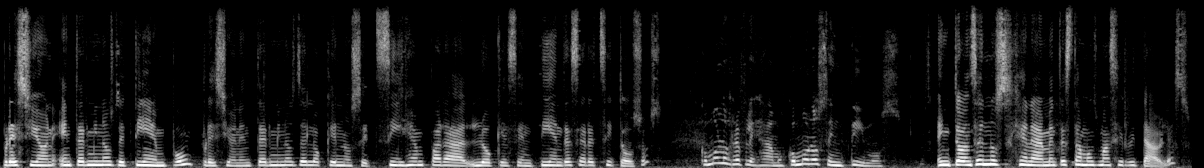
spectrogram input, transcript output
presión en términos de tiempo, presión en términos de lo que nos exigen para lo que se entiende ser exitosos, ¿Cómo lo reflejamos? ¿Cómo nos sentimos? Entonces nos generalmente estamos más irritables.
